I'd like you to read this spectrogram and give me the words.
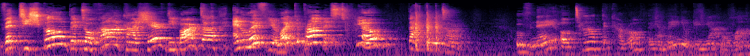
Vetishkon betocha kasher dibarta and live here like you promised. You know, back in the Torah. Uvnei ota bekaro beyamenu binyan olam.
